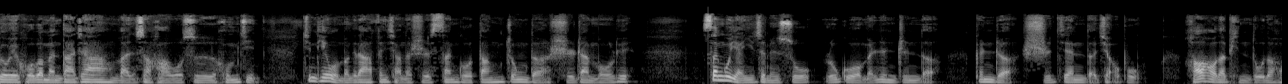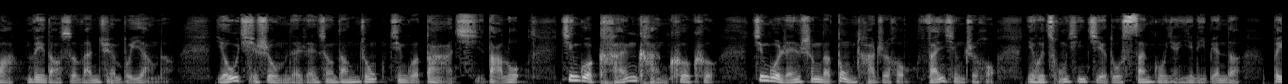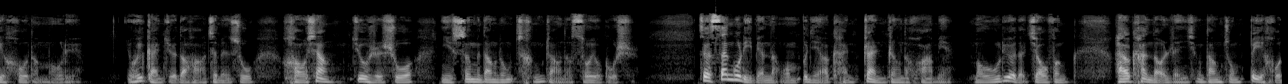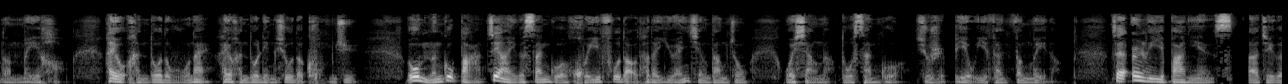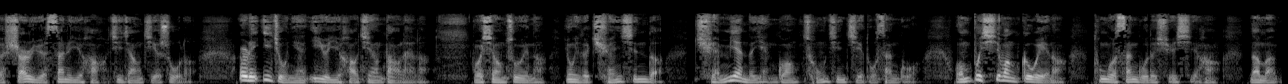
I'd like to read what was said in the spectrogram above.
各位伙伴们，大家晚上好，我是洪锦。今天我们给大家分享的是三国当中的实战谋略。《三国演义》这本书，如果我们认真的跟着时间的脚步，好好的品读的话，味道是完全不一样的。尤其是我们在人生当中经过大起大落，经过坎坎坷坷，经过人生的洞察之后，反省之后，你会重新解读《三国演义》里边的背后的谋略。你会感觉到哈，这本书好像就是说你生命当中成长的所有故事。在三国里边呢，我们不仅要看战争的画面、谋略的交锋，还要看到人性当中背后的美好，还有很多的无奈，还有很多领袖的恐惧。如果我们能够把这样一个三国回复到它的原型当中，我想呢，读三国就是别有一番风味的。在二零一八年，啊，这个十二月三十一号即将结束了，二零一九年一月一号即将到来了。我希望诸位呢，用一个全新的、全面的眼光重新解读三国。我们不希望各位呢，通过三国的学习哈，那么。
